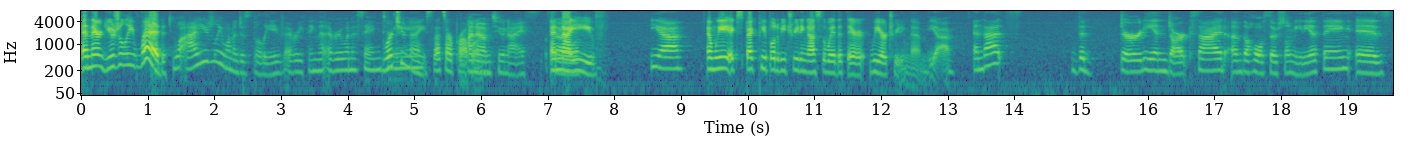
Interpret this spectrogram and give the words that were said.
And they're usually red. Well, I usually want to just believe everything that everyone is saying. To We're me. too nice. That's our problem. I know I'm too nice and naive. Yeah, And we expect people to be treating us the way that they're we are treating them. yeah, and that's the dirty and dark side of the whole social media thing. Is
